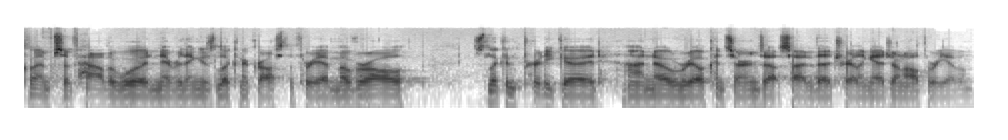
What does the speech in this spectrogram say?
glimpse of how the wood and everything is looking across the three of them. Overall, it's looking pretty good. Uh, no real concerns outside of the trailing edge on all three of them.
